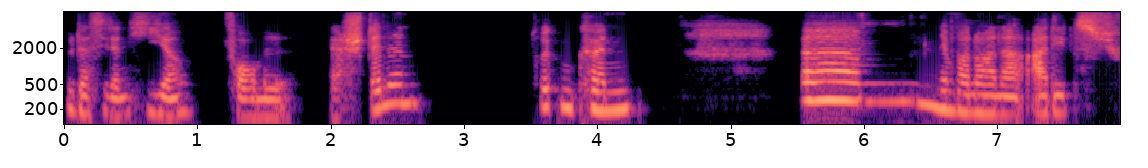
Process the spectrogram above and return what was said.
nur dass Sie dann hier Formel erstellen drücken können. Ähm, nehmen wir noch eine Addition,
